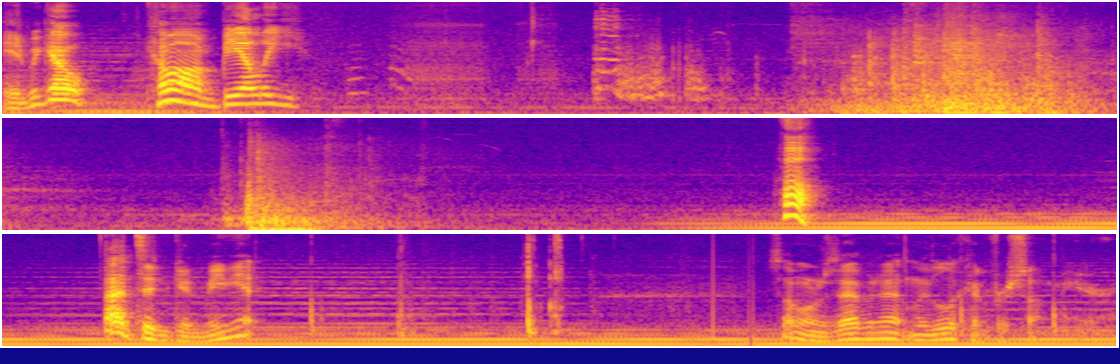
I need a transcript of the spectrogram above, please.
In we go. Come on, Billy. Huh. That's inconvenient. Someone was evidently looking for something here.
